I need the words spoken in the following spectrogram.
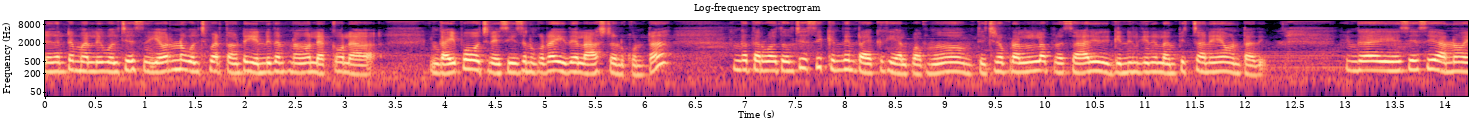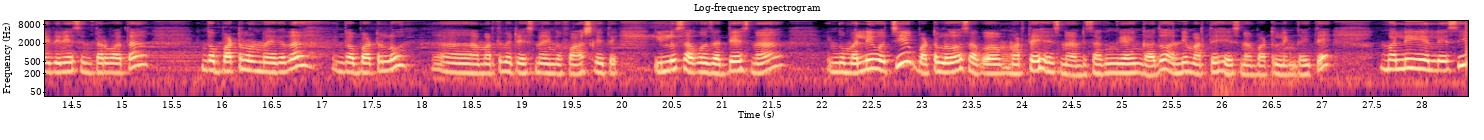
లేదంటే మళ్ళీ ఒలిచేసి ఎవరన్నా ఒలిచి పెడతా ఉంటే ఎన్ని తింటున్నామో లెక్క ఇంకా అయిపోవచ్చిన సీజన్ కూడా ఇదే లాస్ట్ అనుకుంటా. ఇంకా తర్వాత వచ్చేసి కింద ఎక్కకి వెళ్ళి పాపము. తెచ్చినప్పుడల్లా ప్రతిసారి గిన్నెలు గిన్నెలు అనిపించానే ఉంటుంది. ఇంకా వేసేసి అన్నం అయి తినేసిన తర్వాత ఇంకా బట్టలు ఉన్నాయి కదా ఇంకా బట్టలు మడత పెట్టేసిన ఇంకా ఫాస్ట్గా అయితే ఇల్లు సగం సర్దేసిన ఇంకా మళ్ళీ వచ్చి బట్టలు సగం మడతేసేసిన అండి సగం ఏం కాదు అన్నీ మడతేసేసిన బట్టలు ఇంకైతే మళ్ళీ వెళ్ళేసి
